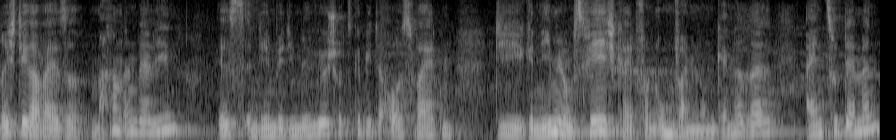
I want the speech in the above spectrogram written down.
richtigerweise machen in Berlin, ist, indem wir die Milieuschutzgebiete ausweiten, die Genehmigungsfähigkeit von Umwandlungen generell einzudämmen.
